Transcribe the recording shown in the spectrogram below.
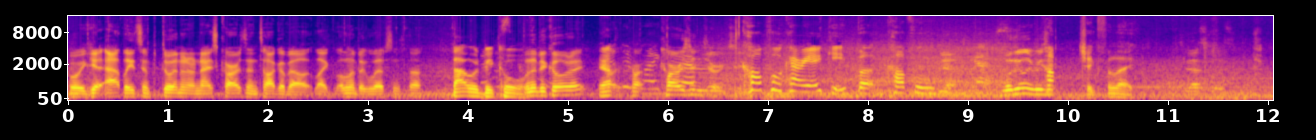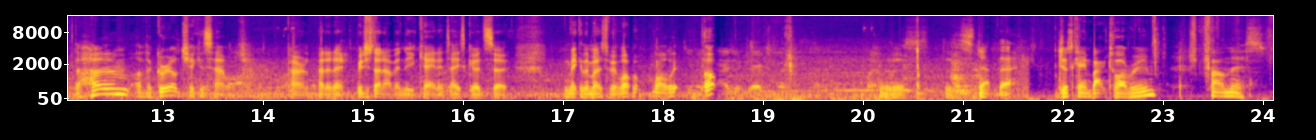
where we get athletes and do it in our nice cars and talk about like Olympic lifts and stuff. That would be cool. Wouldn't that be cool, right? Yeah. Car- Like, cars um, and jerks. Carpool karaoke, but carpool. Yeah. Well, the only reason. Chick Fil A. The home of the grilled chicken sandwich. Apparently, I don't know. We just don't have it in the UK and it tastes good, so making the most of it. While, while we, oh, Guys are jerks, but- there's a, step there. Just came back to our room, found this.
